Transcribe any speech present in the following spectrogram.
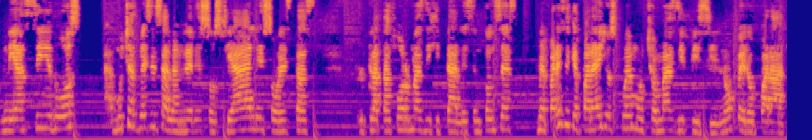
ni asiduos muchas veces a las redes sociales o estas plataformas digitales. Entonces, me parece que para ellos fue mucho más difícil, ¿no? Pero para,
